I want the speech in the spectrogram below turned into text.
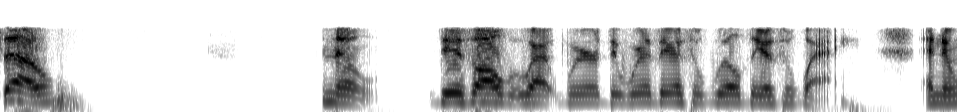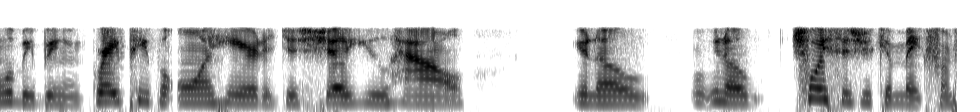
so you know there's all where where, there's a will there's a way. And then we'll be bringing great people on here to just show you how you know you know choices you can make from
